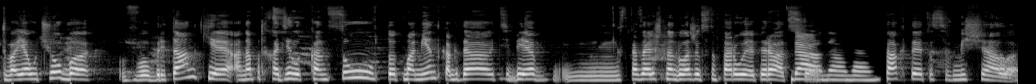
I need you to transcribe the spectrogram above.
твоя учеба в британке, она подходила к концу в тот момент, когда тебе сказали, что надо ложиться на вторую операцию. Да, да, да. Как ты это совмещала?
